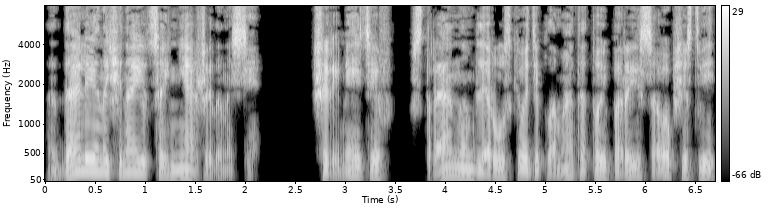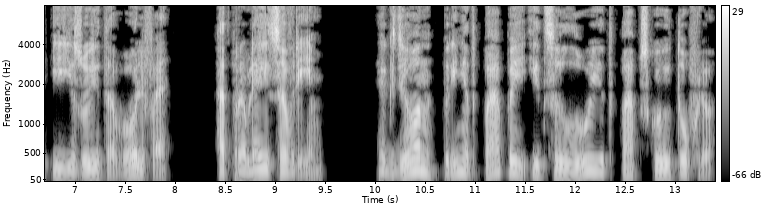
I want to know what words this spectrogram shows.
Далее начинаются неожиданности. Шереметьев странном для русского дипломата той поры сообществе иезуита Вольфа отправляется в Рим, где он принят папой и целует папскую туфлю.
